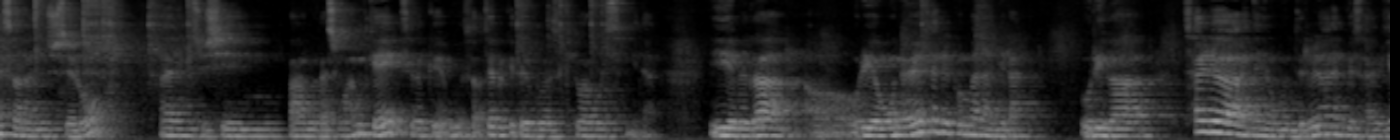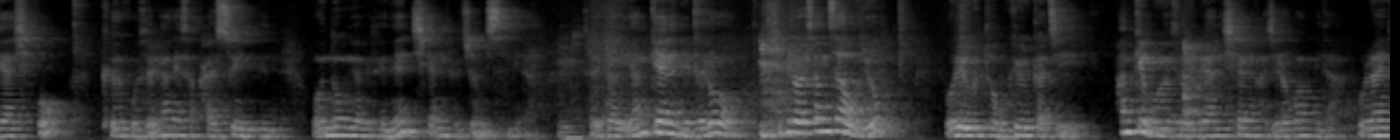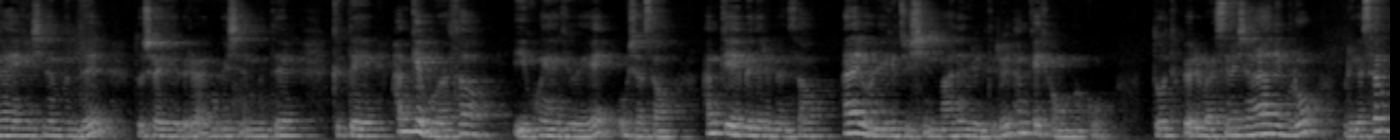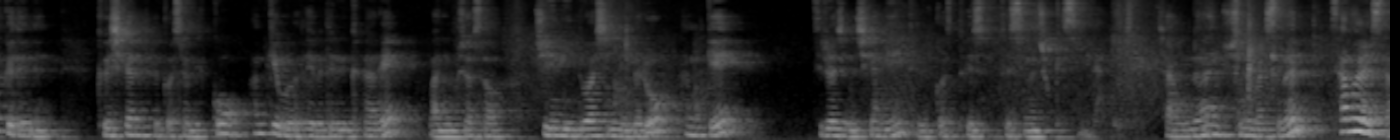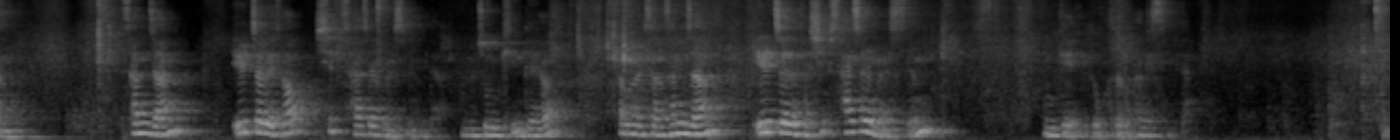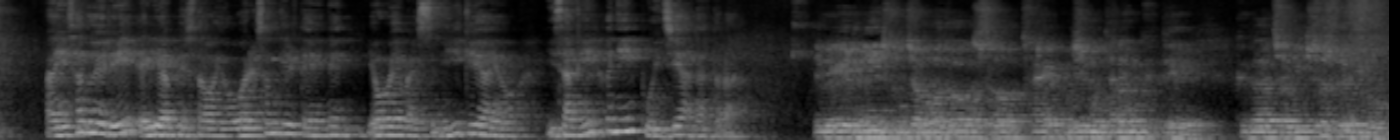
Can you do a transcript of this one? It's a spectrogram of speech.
평양에서라는 주제로 하나님이 주신 마음을 가지고 함께 새벽교회 모여서 새벽 기도에 모여서 기도하고 있습니다. 이 예배가 어, 우리의 영혼을 살릴 뿐만 아니라 우리가 살려야 하는 영혼들을 하나님께서 알게 하시고 그곳을 향해서 갈 수 있는 원동력이 되는 시간이 될 줄 믿습니다. 저희가 이 함께하는 예배로 11월 3, 4, 5, 6 월요일부터 목요일까지 함께 모여서 예배하는 시간을 가지려고 합니다. 온라인상에 계시는 분들 또 저희 예배를 알고 계시는 분들 그때 함께 모여서 이 광야교회에 오셔서 함께 예배드리면서 하나님 우리에게 주신 많은 일들을 함께 경험하고 또 특별히 말씀해 주신 하나님으로 우리가 새롭게 되는 그 시간이 될 것을 믿고 함께 모여서 예배드리는 그날에 많이 오셔서 주님이 인도하신 예배로 함께 드려지는 시간이 될 것, 됐, 됐으면 좋겠습니다. 자, 오늘 하나님 주시는 말씀은 사무엘상 3장 1절에서 14절 말씀입니다. 오늘 좀 긴데요. 사무엘상 3장 1절에서 14절 말씀 함께 기록하도록 하겠습니다. 아이 사무엘이 엘리 앞에서 여호와를 섬길 때에는 여호와의 말씀이 희귀하여 이상이 흔히 보이지 않았더라. 눈이 점점 어두워서 잘 보지 못하는 그때 그가 저기 서술이고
